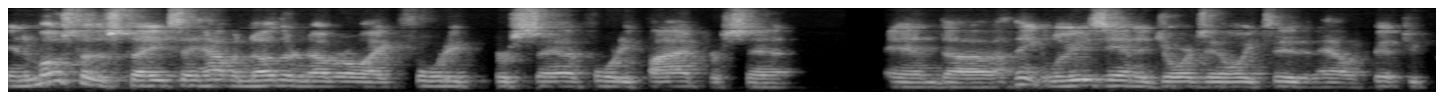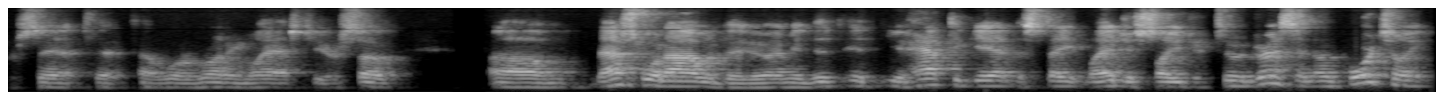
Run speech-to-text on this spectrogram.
In most of the states, they have another number like 40%, 45%. And uh, I think Louisiana and Georgia are the only two that have a 50% that uh, were running last year. So um, that's what I would do. I mean, it, it, you have to get the state legislature to address it. Unfortunately,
